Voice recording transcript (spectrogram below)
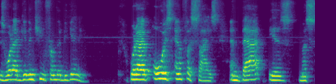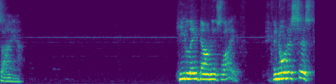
is what I've given to you from the beginning. What I've always emphasized, and that is Messiah. He laid down his life. And notice this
